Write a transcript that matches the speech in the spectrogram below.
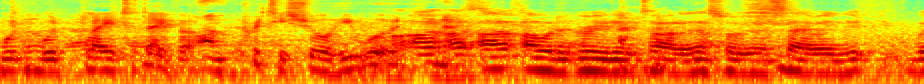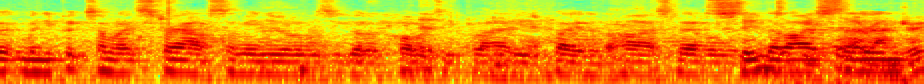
would, would play today, but I'm pretty sure he would. You I, know. I, I would agree entirely. That's what I was going to say. I mean, when you pick someone like Strauss, I mean, you've obviously got a quality player who's played at the highest level Soon that I've seen. Andrew.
